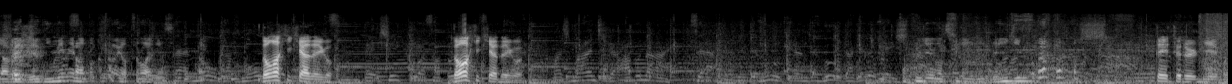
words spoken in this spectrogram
야왜 내 닉네임이랑 똑같은 애가 들어왔냐 너가 킥해야 돼 이거. 너가 킥해야 돼 이거. 그게 너 죽이 왜 이긴 데이트를 위해서.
